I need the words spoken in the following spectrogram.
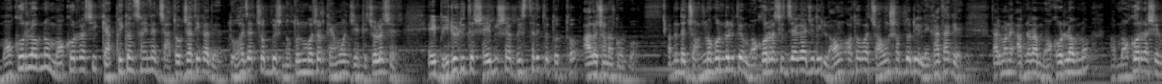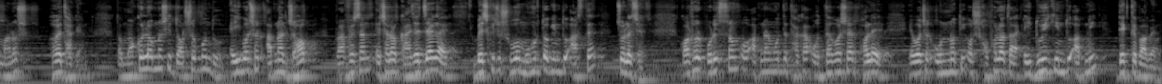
মকর লগ্ন, মকর রাশি ক্যাপ্রিকন সাইনের জাতক জাতিকাদের দু হাজার চব্বিশ নতুন বছর কেমন যেতে চলেছে? এই ভিডিওটিতে সেই বিষয়ে বিস্তারিত তথ্য আলোচনা করব। আপনাদের জন্মকুণ্ডলিতে মকর রাশির জায়গায় যদি লং অথবা চং শব্দটি লেখা থাকে, তার মানে আপনারা মকর লগ্ন বা মকর রাশির মানুষ হয়ে থাকেন। তো মকর লগ্ন রাশির দর্শক বন্ধু, এই বছর আপনার জব প্রফেশন এছাড়াও কাজের জায়গায় বেশ কিছু শুভ মুহূর্ত কিন্তু আসতে চলেছে। কঠোর পরিশ্রম ও আপনার মধ্যে থাকা অধ্যাবসায়ের ফলে এবছর উন্নতি ও সফলতা এই দুই কিন্তু আপনি দেখতে পাবেন।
